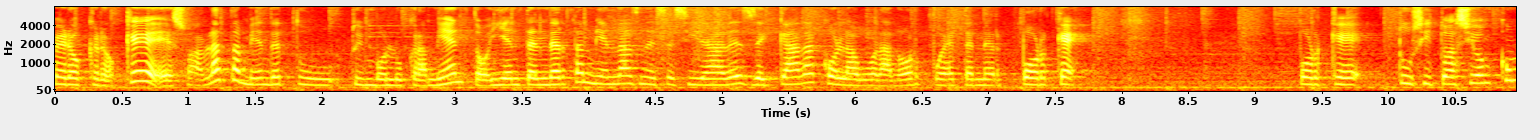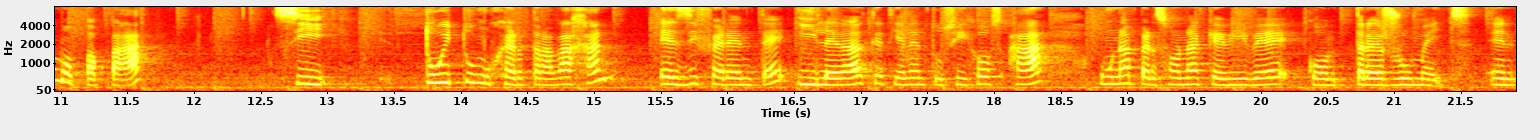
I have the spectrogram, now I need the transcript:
pero creo que eso habla también de tu, involucramiento y entender también las necesidades de cada colaborador puede tener. ¿Por qué? Porque tu situación como papá, si tú y tu mujer trabajan, es diferente y la edad que tienen tus hijos a una persona que vive con tres roommates, en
